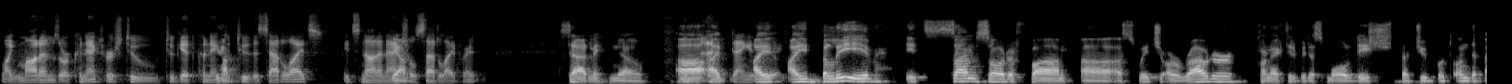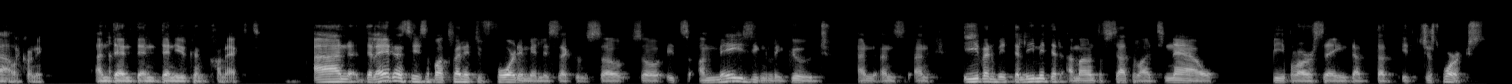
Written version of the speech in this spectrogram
like modems or connectors to to get connected yeah. to the satellites. It's not an actual yeah. satellite, right? Sadly, no. Uh, I, I, I, believe it's some sort of um, uh, a switch or router connected with a small dish that you put on the balcony, and then then then you can connect. And the latency is about 20 to 40 milliseconds. So so it's amazingly good. And and and even with the limited amount of satellites now, people are saying that that it just works.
